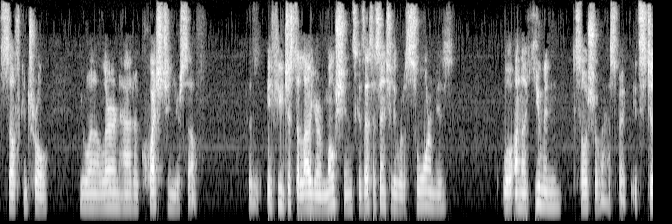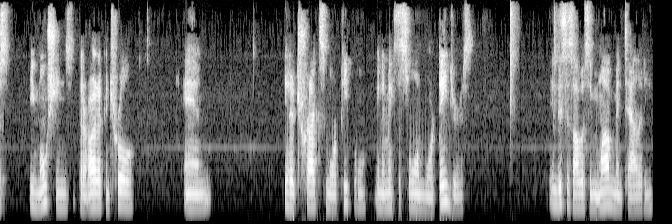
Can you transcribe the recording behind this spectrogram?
self control. You want to learn how to question yourself. If you just allow your emotions, because that's essentially what a swarm is, well, on a human social aspect, it's just emotions that are out of control and it attracts more people and it makes the swarm more dangerous. And this is obviously mob mentality.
